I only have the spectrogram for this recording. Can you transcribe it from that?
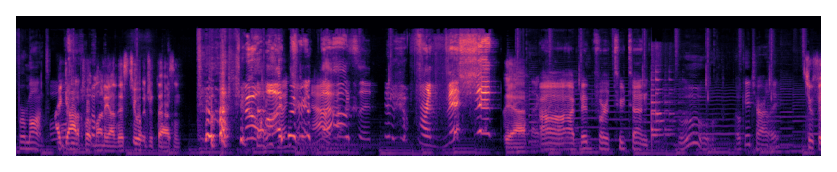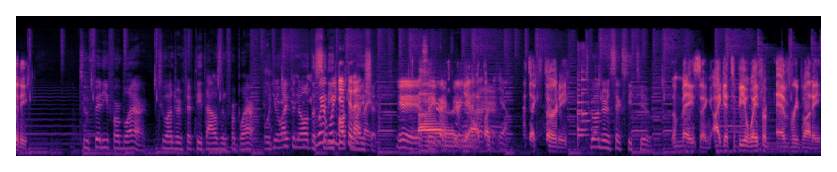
Vermont. I gotta put money on this. 200,000. Two 200,000. for this shit? Yeah. Uh, I bid for 210. Ooh. Okay, Charlie. 250. 250 for Blair. 250,000 for Blair. Would you like to know the We- city we get to that population? Yeah, yeah, yeah. Uh. Sure, sure, yeah, yeah, it's like- yeah. That's like 30. 262. Amazing. I get to be away from everybody.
